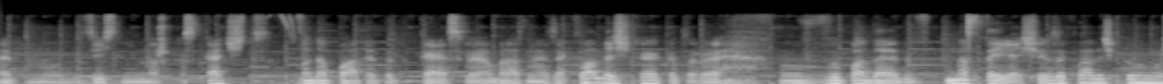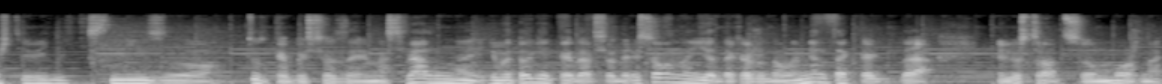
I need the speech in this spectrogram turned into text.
поэтому здесь немножко скачет. Водопад — это такая своеобразная закладочка, которая выпадает в настоящую закладочку, вы можете видеть снизу. Тут как бы все взаимосвязано, и в итоге, когда все дорисовано, я дохожу до момента, когда иллюстрацию можно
